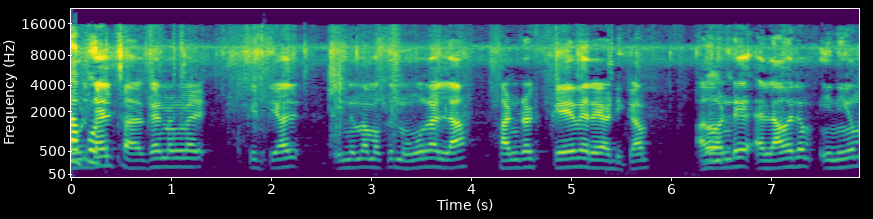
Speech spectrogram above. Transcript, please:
കൂടുതൽ സഹകരണങ്ങൾ കിട്ടിയാൽ ഇന്ന് നമുക്ക് നൂറല്ല ഹൺഡ്രഡ് കെ വരെ അടിക്കാം. അതുകൊണ്ട് എല്ലാവരും ഇനിയും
